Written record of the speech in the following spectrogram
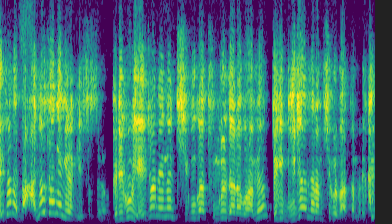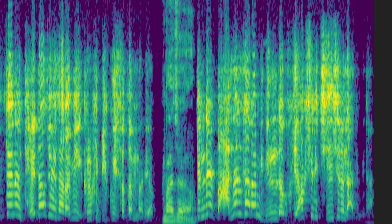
예전에 마녀사냥이라는 게 있었어요. 그리고 예전에는 지구가 둥글다라고 하면 되게 무지한 사람 취급을 받았단 말이에요. 그때는 대다수의 사람이 그렇게 믿고 있었단 말이에요. 맞아요. 근데 많은 사람이 믿는다고 그게 확실히 진실은 아닙니다.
